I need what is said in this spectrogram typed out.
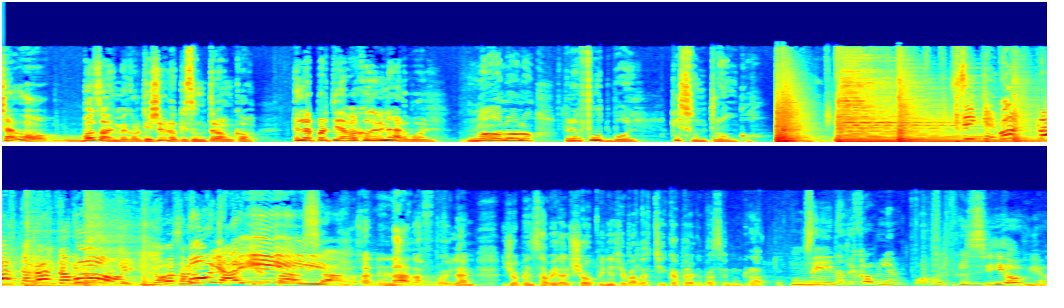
Yago, vos sabés mejor que yo lo que es un tronco. Es la parte de abajo de un árbol. No, no, no. Pero en fútbol, ¿qué es un tronco? ¡Sí que voy! ¡Basta, basta, voy! No vas a ver- ¡Voy ahí! ¿Qué Ah, Nada, Froilán. Yo pensaba ir al shopping y llevar las chicas para que pasen un rato. Sí, nos deja Belén, por fin. Sí, obvio.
